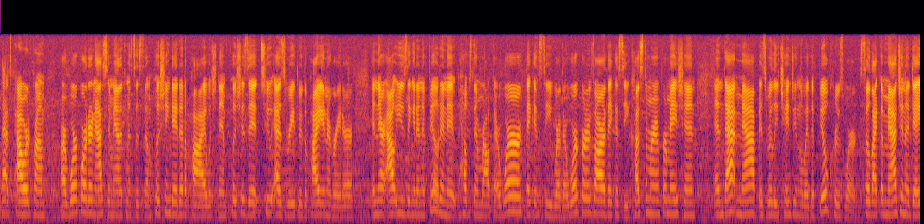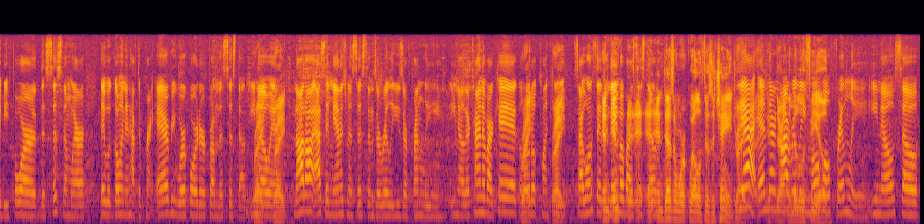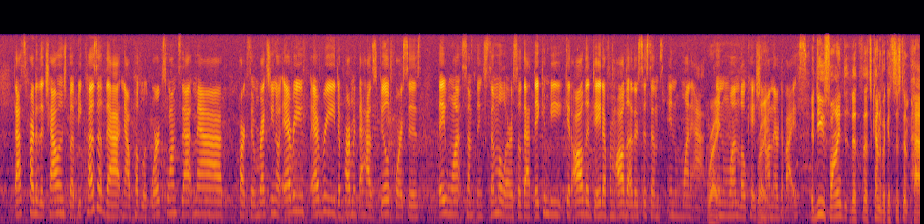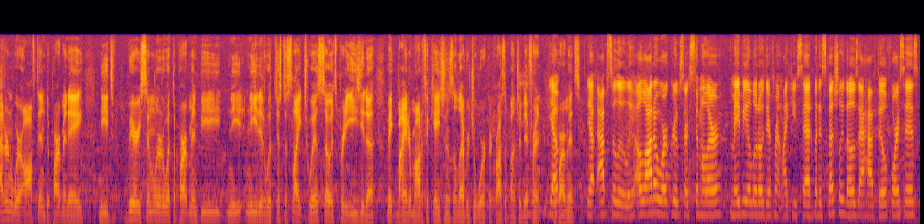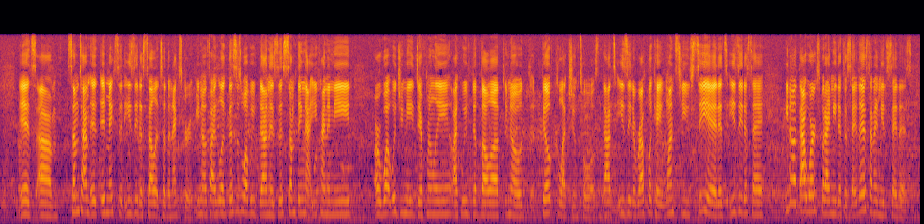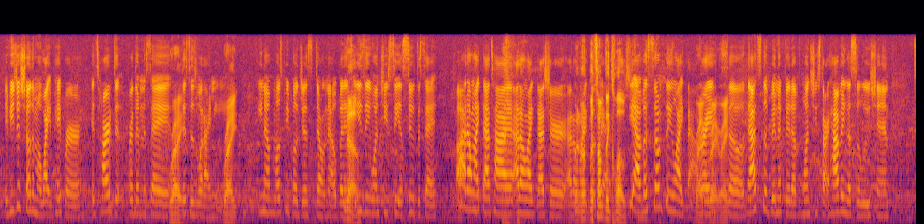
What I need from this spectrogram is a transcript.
that's powered from our work order and asset management system, pushing data to Pi, which then pushes it to Esri through the Pi integrator. And they're out using it in the field, and it helps them route their work. They can see where their work orders are, they can see customer information. And that map is really changing the way the field crews work. So, like, imagine a day before the system where they would go in and have to print every work order from the system, you Right, know, and right. not all asset management systems are really user friendly. You know, they're kind of archaic, a Right, little clunky. right. So I won't say the name of our and- system. And, and doesn't work well if there's a change, right? Yeah, and If they're, not really the mobile friendly, you know, so that's part of the challenge. But because of that, now Public Works wants that map, Parks and Recs, you know, every every department that has field forces, they want something similar so that they can be get all the data from all the other systems in one app, Right. in one location Right. on their device. And do you find that that's kind of a consistent pattern where often Department A needs very similar to what Department B need, needed with just a slight twist, so it's pretty easy to make minor modifications to leverage your work across a bunch of different Yep. departments? Yep, absolutely. A lot of work groups are similar, maybe a little different, like you said, but especially those that have field forces, it's um, sometimes it, it makes it easy to sell it to the next group. You know, it's like, look, this is what we've done. Is this something that you kind of need? or what would you need differently? Like we've developed, you know, field collection tools. That's easy to replicate. Once you see it, it's easy to say, you know what, that works, but I needed to say this and I need to say this. If you just show them a white paper, it's hard to, for them to say, right. this is what I need. Right. You know, most people just don't know, but it's no. easy once you see a suit to say, oh, I don't like that tie, I don't like that shirt, I don't but, uh, like But something pants. close. Yeah, but something like that, right, right? Right, right, So that's the benefit of once you start having a solution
